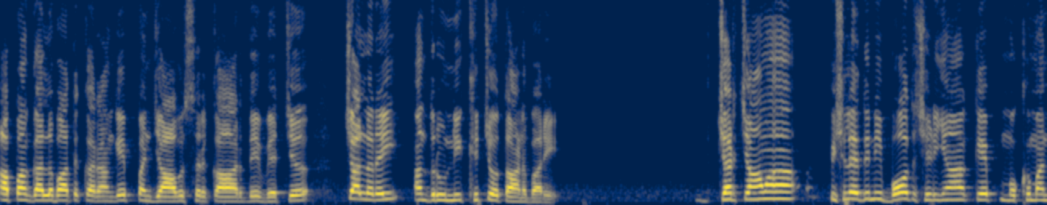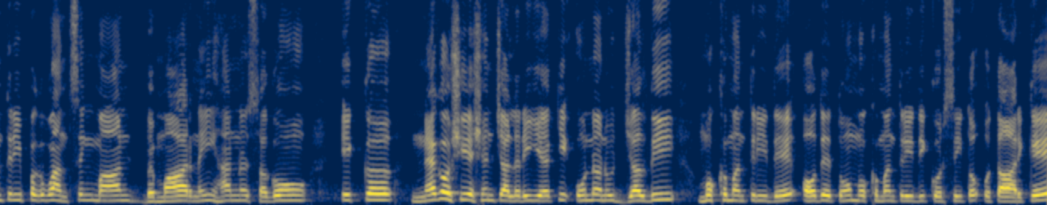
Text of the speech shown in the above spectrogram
ਆਪਾਂ ਗੱਲਬਾਤ ਕਰਾਂਗੇ ਪੰਜਾਬ ਸਰਕਾਰ ਦੇ ਵਿੱਚ ਚੱਲ ਰਹੀ ਅੰਦਰੂਨੀ ਖਿੱਚੋਤਾਣ ਬਾਰੇ। ਚਰਚਾਵਾਂ ਪਿਛਲੇ ਦਿਨੀ ਬਹੁਤ ਛਿੜੀਆਂ ਕਿ ਮੁੱਖ ਮੰਤਰੀ ਭਗਵੰਤ ਸਿੰਘ ਮਾਨ ਬਿਮਾਰ ਨਹੀਂ ਹਨ, ਸਗੋਂ ਇੱਕ ਨੈਗੋਸ਼ੀਏਸ਼ਨ ਚੱਲ ਰਹੀ ਹੈ ਕਿ ਉਹਨਾਂ ਨੂੰ ਜਲਦੀ ਮੁੱਖ ਮੰਤਰੀ ਦੇ ਅਹੁਦੇ ਤੋਂ, ਮੁੱਖ ਮੰਤਰੀ ਦੀ ਕੁਰਸੀ ਤੋਂ ਉਤਾਰ ਕੇ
